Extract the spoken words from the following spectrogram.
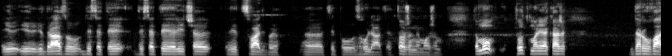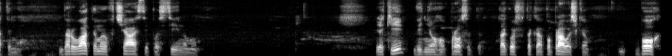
і, і відразу десяти, десятиріччя від свадьби, е, типу, згуляти. Теж не можемо. Тому тут Марія каже: даруватиме, даруватиме в часі постійному які від нього просите. Також така поправочка. Бог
